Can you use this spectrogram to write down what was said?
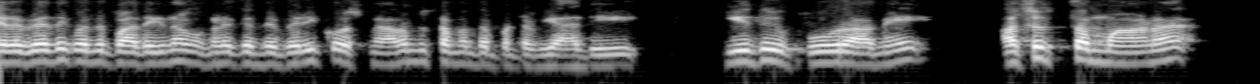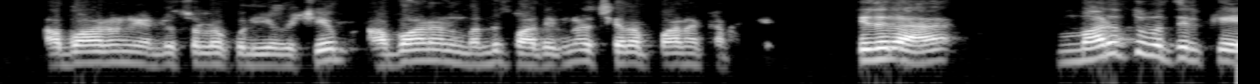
சில பேருக்கு வந்து பாத்தீங்கன்னா உங்களுக்கு இந்த வெரிகோஸ் நரம்பு சம்பந்தப்பட்ட வியாதி. இது பூராமே அசுத்தமான அபானன் என்று சொல்லக்கூடிய விஷயம். அபானன் வந்து பாத்தீங்கன்னா சிறப்பான கணக்கு. இதுல மருத்துவத்திற்கு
